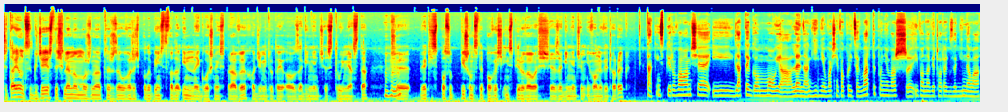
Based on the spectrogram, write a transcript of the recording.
Czytając Gdzie jesteś Leno, można też zauważyć podobieństwa do innej głośnej sprawy. Chodzi mi tutaj o zaginięcie z Trójmiasta. Czy w jakiś sposób pisząc tę powieść inspirowałaś się zaginięciem Iwony Wieczorek? Tak, inspirowałam się i dlatego moja Lena ginie właśnie w okolicach Warty, ponieważ e, Iwona Wieczorek zaginęła e,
